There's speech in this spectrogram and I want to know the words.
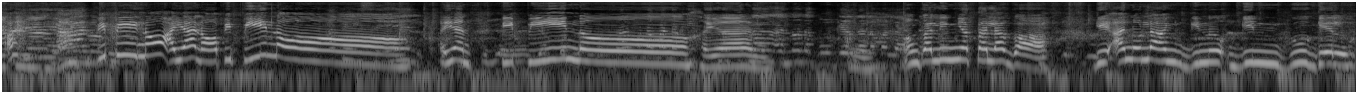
Ah, pipino. Ayan, oh, pipino. Ayan, pipino. Ayan. Ang galing niya talaga. Gi ano lang, ginu, gin Google.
